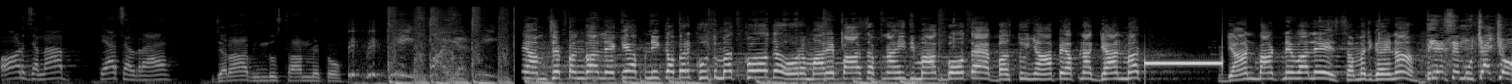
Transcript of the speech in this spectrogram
और जनाब क्या चल रहा है? जनाब हिंदुस्तान में तो। हमसे पंगा लेके अपनी कबर खुद मत खोद और हमारे पास अपना ही दिमाग बहुत है। बस तू यहाँ पे अपना ज्ञान मत। ज्ञान बांटने वाले समझ गए ना? फिर से मुचाचो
